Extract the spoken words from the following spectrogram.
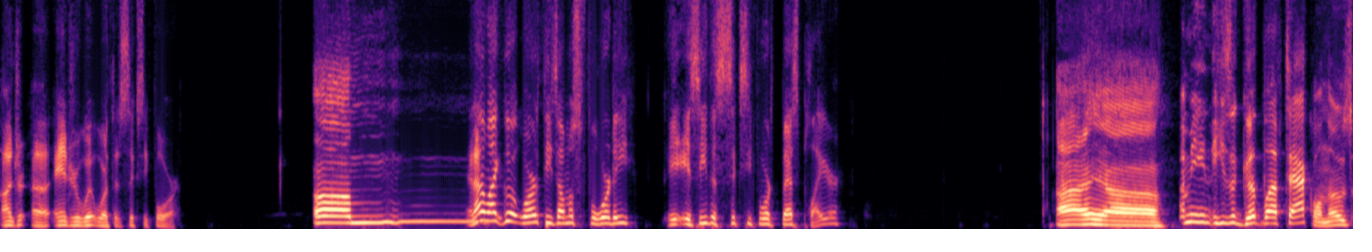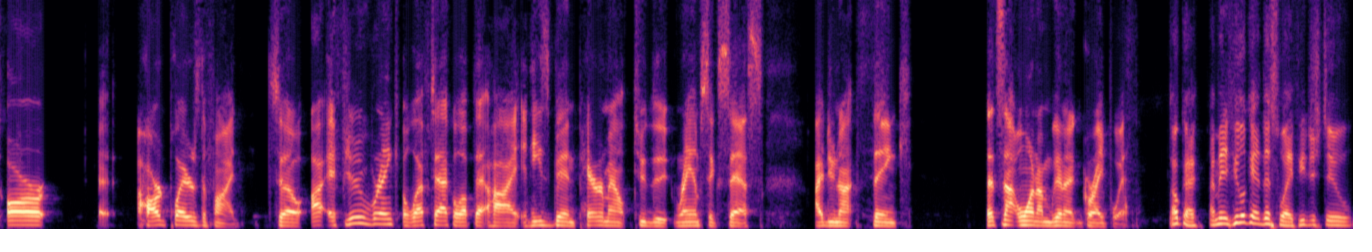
Andre, uh, Andrew Whitworth at 64? Um, And I like Whitworth. He's almost 40. Is he the 64th best player? I uh I mean, he's a good left tackle, and those are uh, hard players to find. So I, if you rank a left tackle up that high, and he's been paramount to the Rams' success, I do not think that's not one I'm gonna gripe with. Okay. I mean, if you look at it this way, if you just do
